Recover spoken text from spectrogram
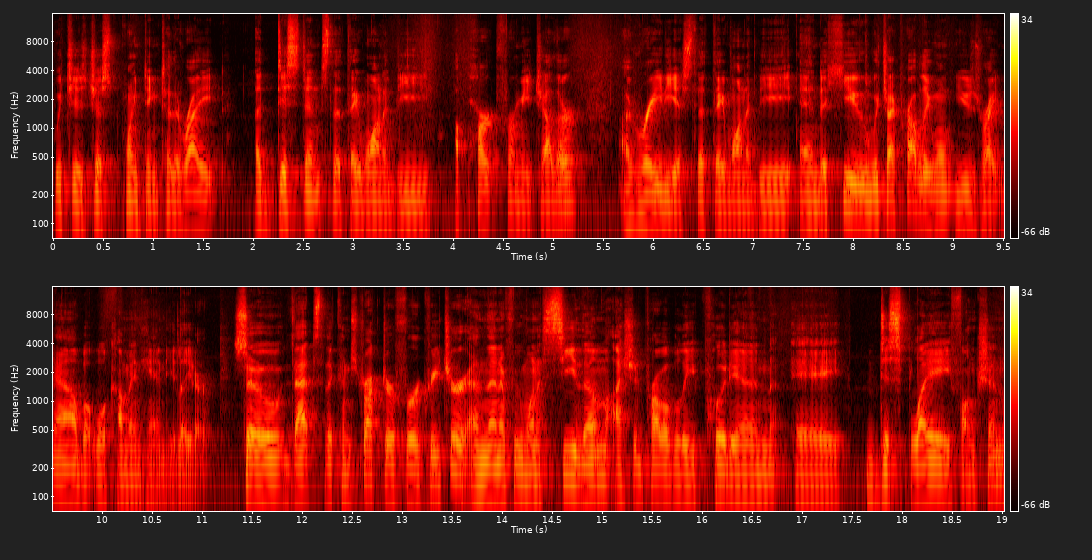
which is just pointing to the right, a distance that they want to be apart from each other, a radius that they want to be, and a hue, which I probably won't use right now, but will come in handy later. So that's the constructor for a creature. And then if we want to see them, I should probably put in a display function.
